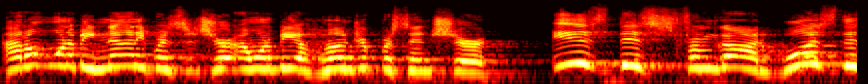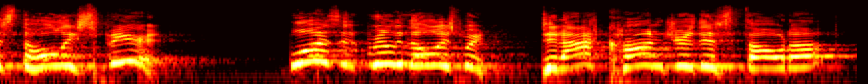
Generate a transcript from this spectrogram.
I don't want to be 90% sure. I want to be 100% sure. Is this from God? Was this the Holy Spirit? Was it really the Holy Spirit? Did I conjure this thought up?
